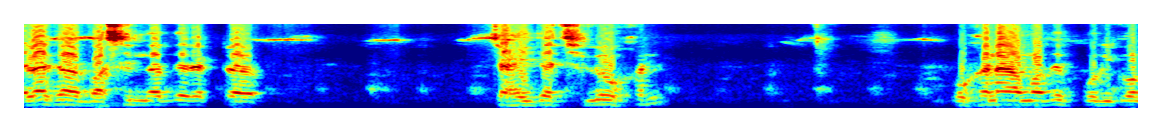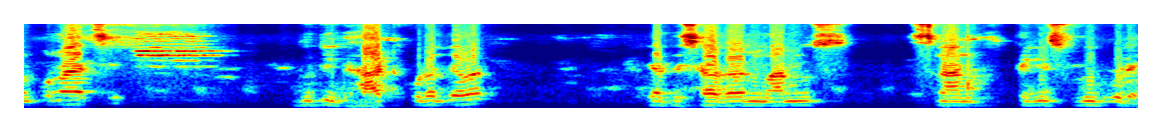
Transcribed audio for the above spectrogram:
এলাকার বাসিন্দাদের একটা চাহিদা ছিল ওখানে। ওখানে আমাদের পরিকল্পনা আছে দুটি ঘাট করে দেওয়ার, যাতে সাধারণ মানুষ স্নান থেকে শুরু করে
